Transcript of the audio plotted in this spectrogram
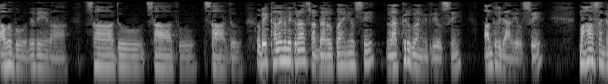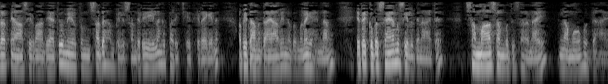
අවබෝධ වේවා. සාදු සාදු සාදු. ඔබේ කලන මිතුරා ශ්‍රද්ධා රූපවාහිනිය ඔස්සේ ලක්කරු ගුවන් විදුලිය ඔස්සේ අන්තර්ජාලය ඔස්සේ මහා සංඝරත්නය ආශිර්වාදය ඇතුව මේ උතුම් සදහම් පිළිසඳරේ ඊළඟ පරිච්ඡේදය රැගෙන අපි තාම දයාවෙන් ඔබ මුණ ගැහෙන්නම් එතෙක් ඔබ සෑම සියලු දෙනාට සම්මා සම්බුදු සරණයි නමෝ බුද්ධාය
